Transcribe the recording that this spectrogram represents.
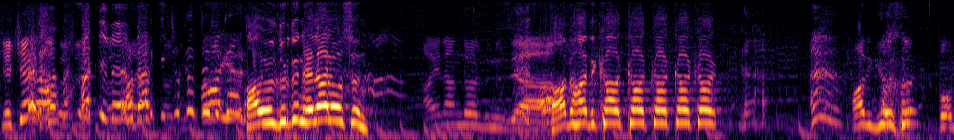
Keke. Hadi be. Belki çok atıyor. Hayır. Aa öldürdün helal olsun. Aynı anda öldünüz ya. Abi hadi kalk kalk kalk kalk kalk. Abi göğsü bu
